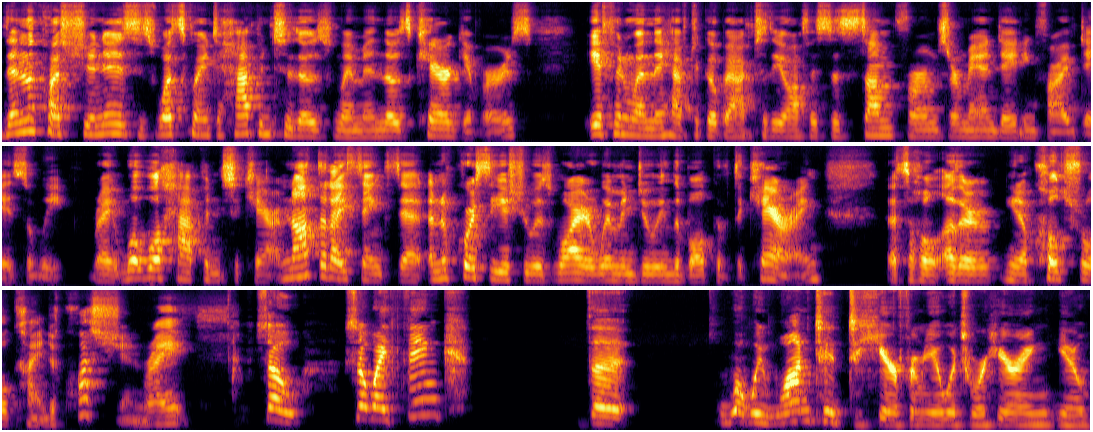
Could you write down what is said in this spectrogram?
Then the question is, is what's going to happen to those women, those caregivers, if and when they have to go back to the office, as some firms are mandating five days a week, right? What will happen to care? Not that I think that, and of course, the issue is why are women doing the bulk of the caring? That's a whole other, you know, cultural kind of question, right? So, so I think the what we wanted to hear from you, which we're hearing, you know,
